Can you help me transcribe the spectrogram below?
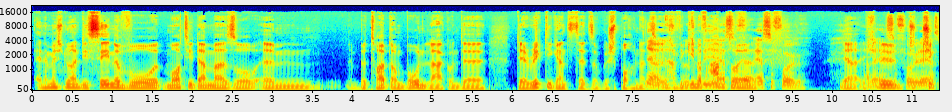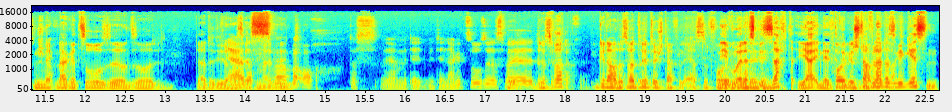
erinnere mich nur an die Szene, wo Morty da mal so ähm, betäubt am Boden lag und der, der Rick die ganze Zeit so gesprochen hat. Ja, so, ah, wir gehen war auf Abenteuer. Erste, erste Folge. ja, ich will Folge Chicken Staffel. McNugget Soße und so. Da hatte die doch Ja, das das erste Mal war erwähnt. aber auch das, ja, mit der, mit der Nuggetsoße, das war ja dritte das war, Staffel. Genau, das war dritte Staffel, erste Folge. Nee, wo er das gesagt hat. Ja, in der Folge dritten Staffel hat er es gegessen.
